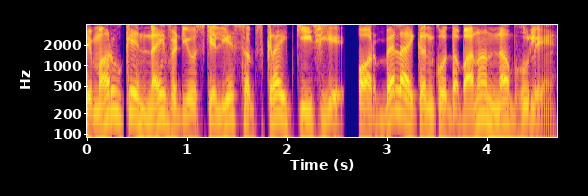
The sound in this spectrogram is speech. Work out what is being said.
शिमारू के नए वीडियोस के लिए सब्सक्राइब कीजिए और बेल आइकन को दबाना न भूलें।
